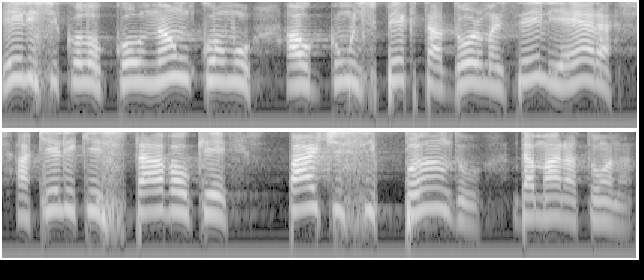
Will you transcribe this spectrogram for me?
Ele se colocou não como algum espectador, mas ele era aquele que estava o que participando da maratona.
